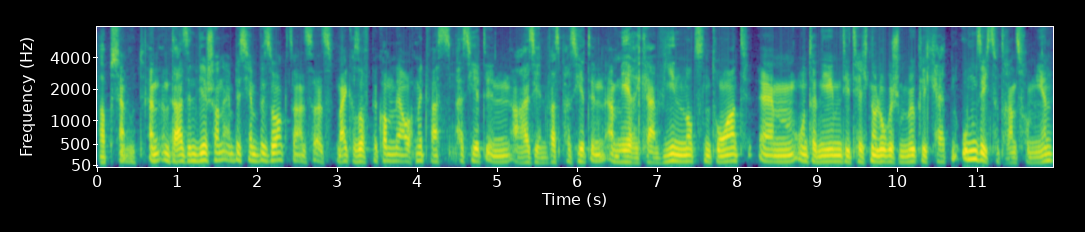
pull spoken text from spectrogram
Absolut. Ja, und, da sind wir schon ein bisschen besorgt. Also als Microsoft bekommen wir auch mit, was passiert in Asien, was passiert in Amerika. Wie nutzen dort ähm, Unternehmen die technologischen Möglichkeiten, um sich zu transformieren.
